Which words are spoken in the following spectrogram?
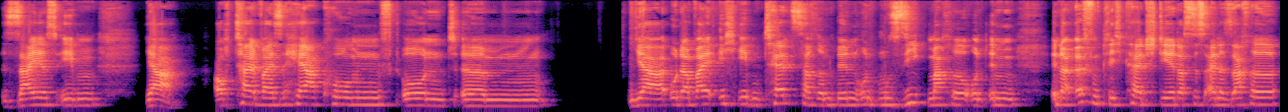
sei es eben ja auch teilweise Herkunft und ähm, ja, oder weil ich eben Tänzerin bin und Musik mache und im, in der Öffentlichkeit stehe, das ist eine Sache,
